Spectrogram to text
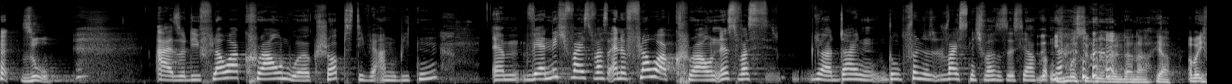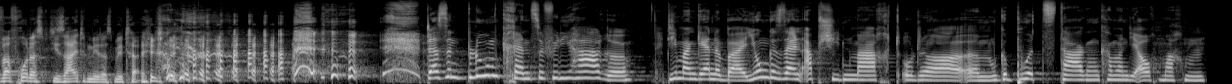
So, Also die Flower Crown Workshops, die wir anbieten. Ähm, wer nicht weiß, was eine Flower Crown ist, was, ja, dein, du findest, weißt nicht, was es ist, Jakob, ich ne? musste googeln danach, ja. Aber ich war froh, dass die Seite mir das mitteilt. Das sind Blumenkränze für die Haare, die man gerne bei Junggesellenabschieden macht oder ähm, Geburtstagen kann man die auch machen.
